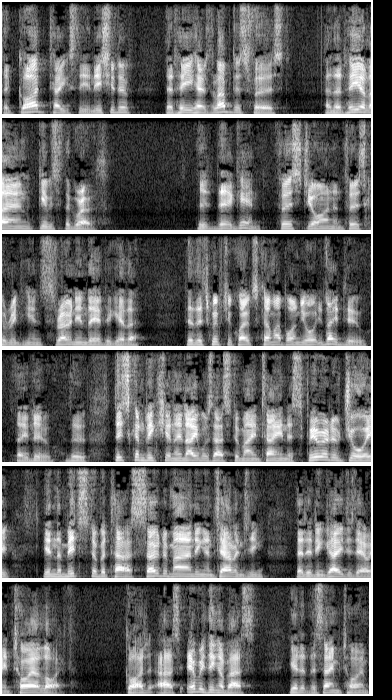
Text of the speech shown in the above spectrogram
that God takes the initiative, that He has loved us first, and that He alone gives the growth. The, the, again, First John and First Corinthians thrown in there together. Do the scripture quotes come up on your? They do. They do. The, this conviction enables us to maintain a spirit of joy in the midst of a task so demanding and challenging that it engages our entire life. God asks everything of us, yet at the same time,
